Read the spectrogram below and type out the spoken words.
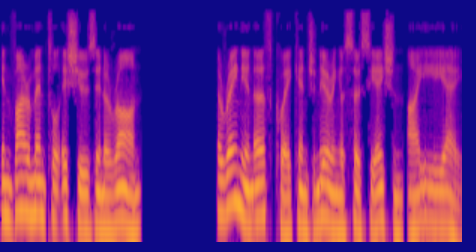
Environmental issues in Iran Iranian Earthquake Engineering Association IEEA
